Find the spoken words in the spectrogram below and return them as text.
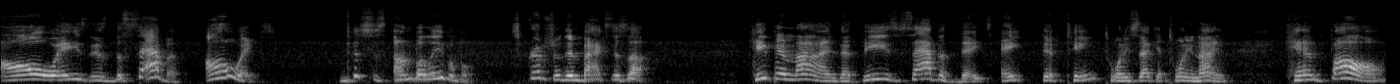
always is the Sabbath. Always. This is unbelievable. Scripture then backs this up. Keep in mind that these Sabbath dates, 8, 15, 22nd, 29th, can fall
